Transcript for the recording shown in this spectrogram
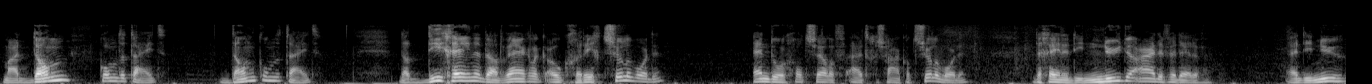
Maar dan komt de tijd dan komt de tijd dat diegenen daadwerkelijk ook gericht zullen worden en door God zelf uitgeschakeld zullen worden. Degenen die nu de aarde verderven en die nu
